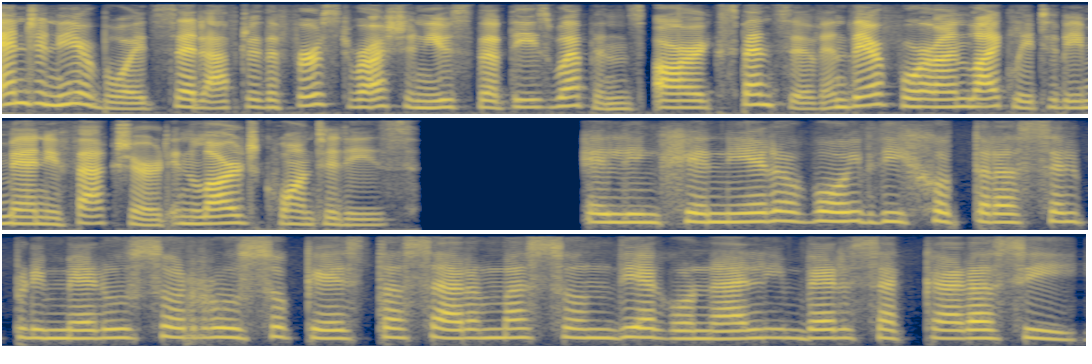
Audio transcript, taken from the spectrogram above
Engineer Boyd said after the first Russian use that these weapons are expensive and therefore unlikely to be manufactured in large quantities. El ingeniero Boyd dijo tras el primer uso ruso que estas armas son diagonal inversa caras y,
